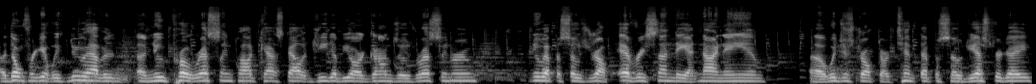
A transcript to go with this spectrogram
Uh, don't forget, we do have a, a new pro wrestling podcast out GWR Gonzo's Wrestling Room. New episodes drop every Sunday at 9 a.m. Uh, we just dropped our 10th episode yesterday.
